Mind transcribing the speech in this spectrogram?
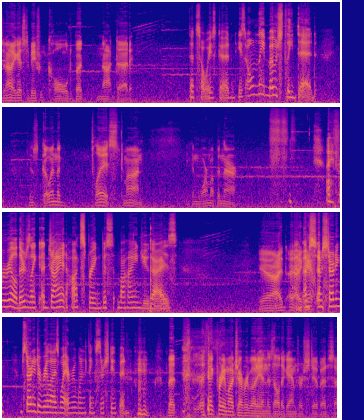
So now he gets to be cold but not dead. That's always good. He's only mostly dead. Just go in the place. Come on. You can warm up in there. I for real. There's like a giant hot spring behind you guys. Yeah, I, I, I I'm, I'm, I'm starting. I'm starting to realize why everyone thinks they're stupid. But I think pretty much everybody in the Zelda games are stupid, so...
